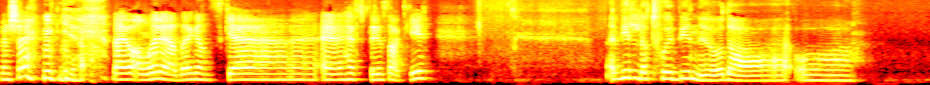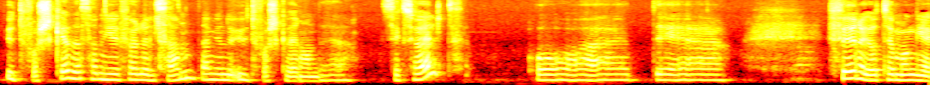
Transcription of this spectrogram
kanskje. Ja. Det er jo allerede ganske uh, heftige saker. Vilde og Tor begynner jo da å utforske disse nye følelsene. De begynner å utforske hverandre seksuelt. Og eh, det fører jo til mange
